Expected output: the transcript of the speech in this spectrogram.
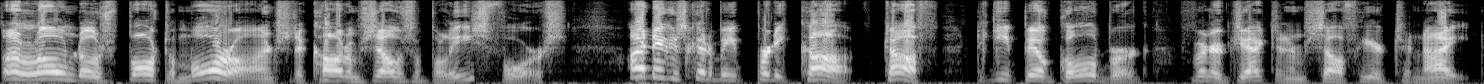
let alone those Baltimoreans that call themselves a police force. I think it's going to be pretty tough to keep Bill Goldberg from interjecting himself here tonight.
